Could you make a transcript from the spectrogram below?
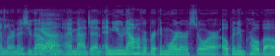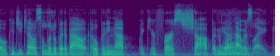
And learn as you go, Yeah. I imagine. And you now have a brick and mortar store open in Provo. Could you tell us a little bit about opening up like your first shop and what that was like?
